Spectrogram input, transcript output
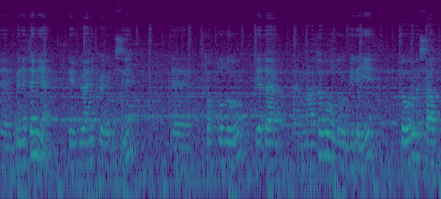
e, yönetemeyen bir güvenlik görevlisini e, topluluğu ya da muhatap olduğu bireyi doğru ve sağlıklı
